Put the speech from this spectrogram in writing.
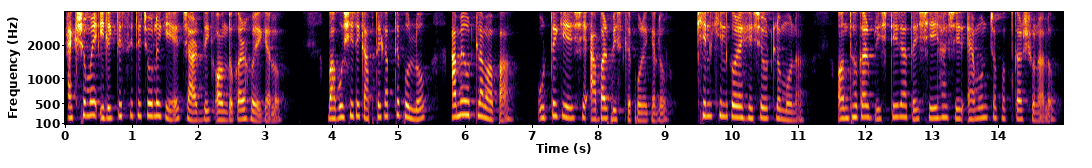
একসময় ইলেকট্রিসিটি চলে গিয়ে চারদিক অন্ধকার হয়ে গেল। বাবু শীতে কাঁপতে কাঁপতে বলল, আমি উঠলাম, আপা। উঠতে গিয়ে সে আবার পিছলে পড়ে গেল। খিলখিল করে হেসে উঠল মোনা। অন্ধকার বৃষ্টির রাতে সেই হাসির এমন চমৎকার শোনালো।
